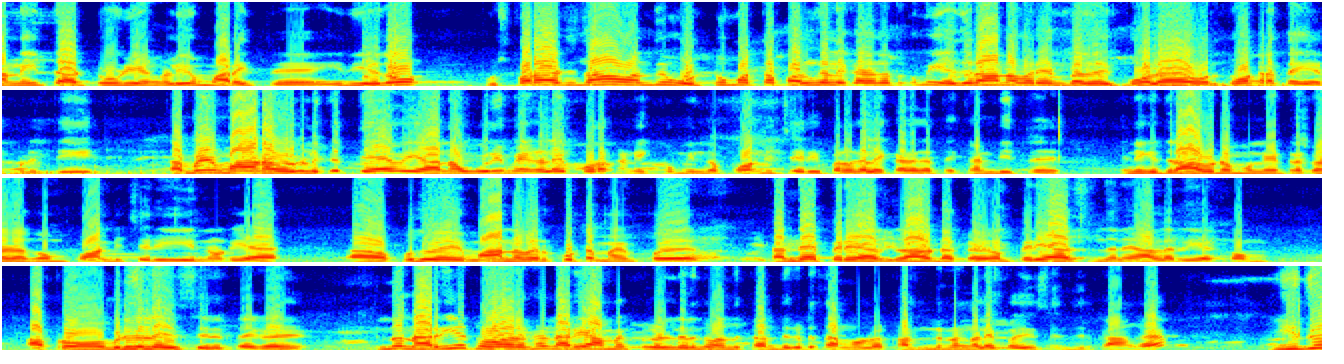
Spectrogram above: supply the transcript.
அனைத்து அட்டூழியங்களையும் மறைத்து இது ஏதோ புஷ்பராஜ் தான் வந்து ஒட்டுமொத்த பல்கலைக்கழகத்துக்கும் எதிரானவர் என்பதை போல ஒரு தோற்றத்தை ஏற்படுத்தி தமிழ் மாணவர்களுக்கு தேவையான உரிமைகளை புறக்கணிக்கும் இந்த பாண்டிச்சேரி பல்கலைக்கழகத்தை கண்டித்து இன்னைக்கு திராவிட முன்னேற்ற கழகம் பாண்டிச்சேரியினுடைய ஆஹ், புதுவை மாணவர் கூட்டமைப்பு தந்தை பெரியார் திராவிட கழகம் பெரியார் சிந்தனையாளர் இயக்கம் அப்புறம் விடுதலை சிறுத்தைகள் இன்னும் நிறைய தோழர்கள் நிறைய அமைப்புகள்ல இருந்து வந்து கண்டுகிட்டு தங்களோட கண்டனங்களை பதிவு செஞ்சிருக்காங்க. இது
